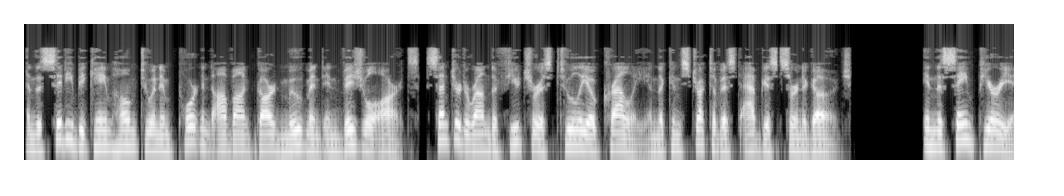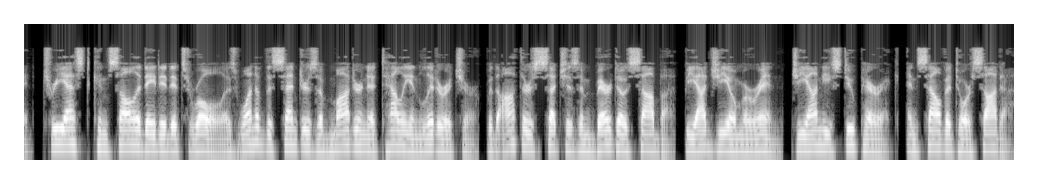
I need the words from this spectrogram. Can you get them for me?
and the city became home to an important avant garde movement in visual arts, centered around the futurist Tullio Crali and the constructivist Avgust Cernigoj. In the same period, Trieste consolidated its role as one of the centers of modern Italian literature, with authors such as Umberto Saba, Biagio Marin, Giani Stuparich, and Salvatore Satta.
